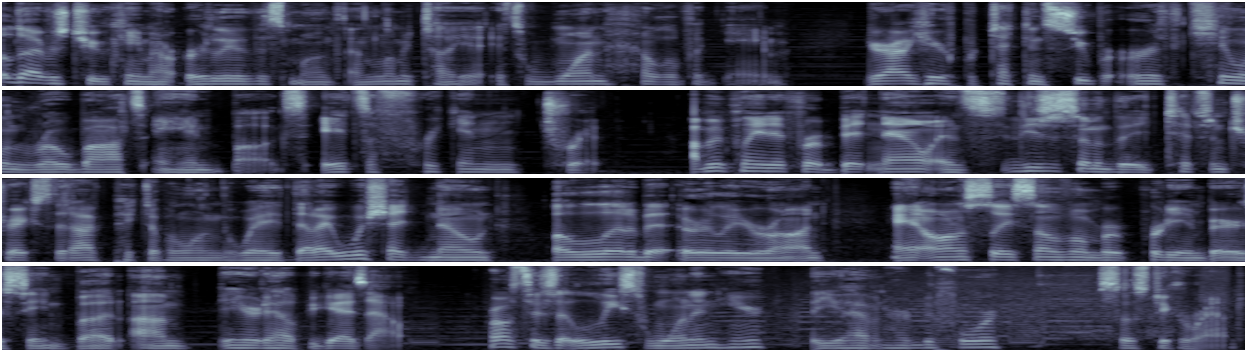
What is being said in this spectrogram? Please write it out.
Helldivers 2 came out earlier this month, and let me tell you, it's one hell of a game. You're out here protecting Super Earth, killing robots and bugs. It's a freaking trip. I've been playing it for a bit now, and these are some of the tips and tricks that I've picked up along the way that I wish I'd known a little bit earlier on. And honestly, some of them are pretty embarrassing, but I'm here to help you guys out. I promise there's at least one in here that you haven't heard before, so stick around.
